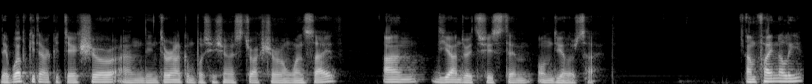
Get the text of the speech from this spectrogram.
the WebKit architecture and the internal composition structure on one side and the Android system on the other side. And finally,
